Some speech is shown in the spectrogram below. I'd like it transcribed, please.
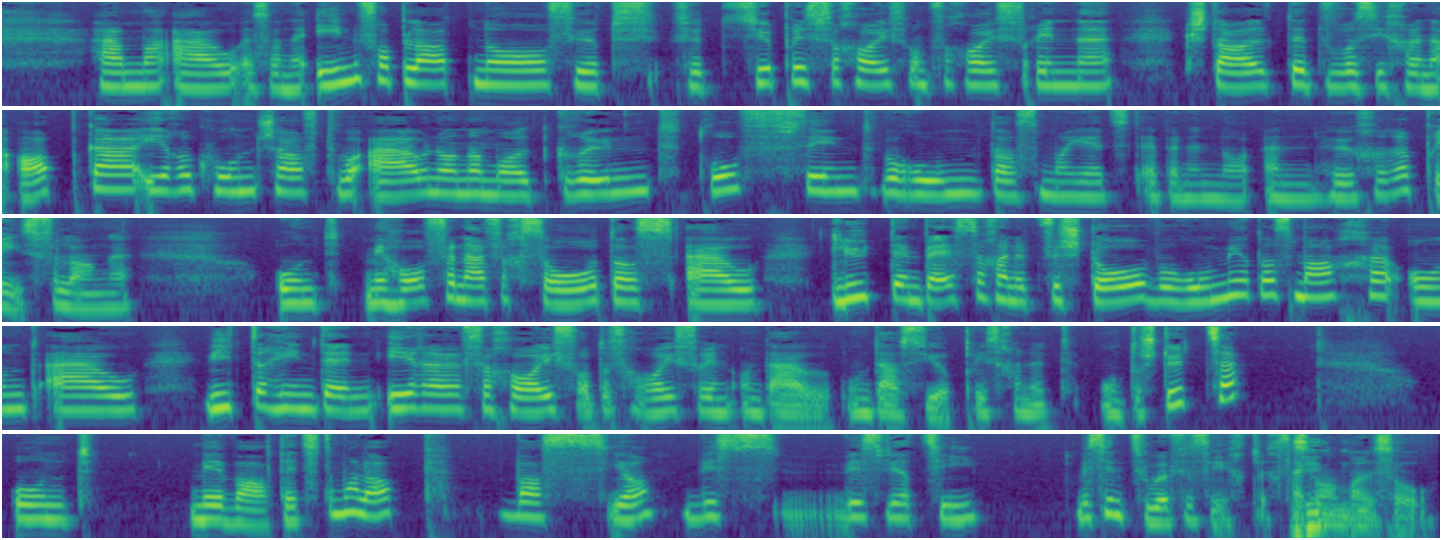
haben wir auch so ein Infoblatt noch für die, für die Surprise-Verkäufer und Verkäuferinnen gestaltet, wo sie können abgeben ihrer Kundschaft, wo auch noch einmal die Gründe drauf sind, warum dass wir jetzt eben einen, einen höheren Preis verlangen. Und wir hoffen einfach so, dass auch die Leute dann besser können verstehen warum wir das machen und auch weiterhin dann ihre Verkäufer oder Verkäuferin und auch, und auch Surprise können unterstützen Und wir warten jetzt mal ab, was, ja, wie es wird sein. Wir sind zuversichtlich, sagen wir mal so.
